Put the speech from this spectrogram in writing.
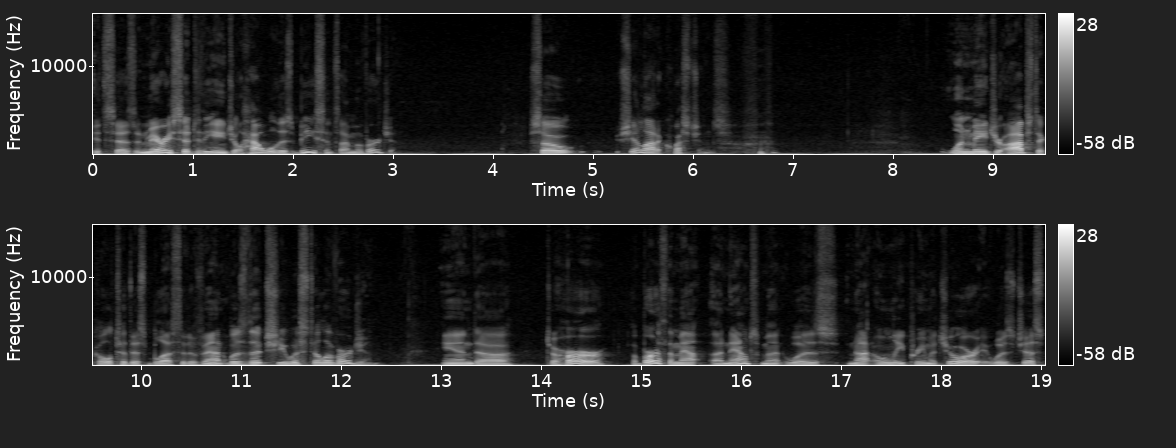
it says, And Mary said to the angel, How will this be since I'm a virgin? So she had a lot of questions. One major obstacle to this blessed event was that she was still a virgin. And uh, to her, a birth amount announcement was not only premature, it was just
